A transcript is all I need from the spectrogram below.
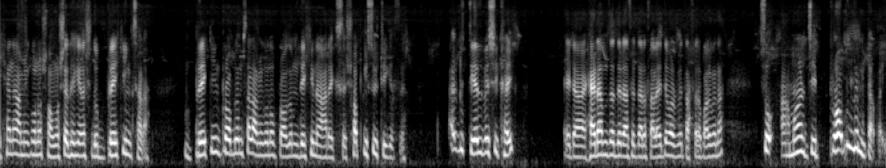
এখানে আমি কোনো সমস্যা দেখি না শুধু ব্রেকিং ছাড়া। ব্রেকিং প্রবলেম ছাড়া আমি কোনো প্রবলেম দেখি না আর এক্সে সব কিছুই ঠিক আছে। আর একটু তেল বেশি খাই এটা হ্যাডাম যাদের আছে তারা চালাইতে পারবে তাছাড়া পারবে না। সো আমার যে প্রবলেমটা পাই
